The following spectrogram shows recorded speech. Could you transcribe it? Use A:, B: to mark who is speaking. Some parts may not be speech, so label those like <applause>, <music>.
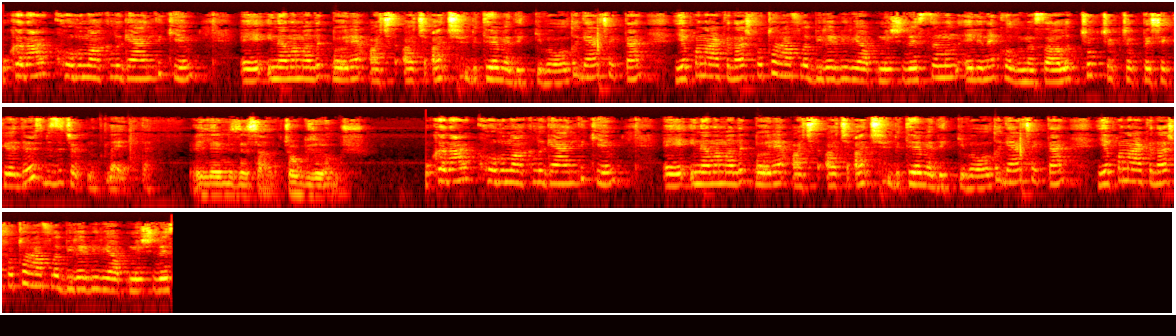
A: O kadar korunaklı geldi ki e, inanamadık böyle aç aç aç <laughs> bitiremedik gibi oldu. Gerçekten yapan arkadaş fotoğrafla birebir yapmış. Ressamın eline koluna sağlık. Çok çok çok teşekkür ediyoruz. Bizi çok mutlu etti.
B: Ellerinize sağlık. Çok güzel olmuş.
A: O kadar korunaklı geldi ki e, inanamadık böyle aç aç aç bitiremedik gibi oldu. Gerçekten yapan arkadaş fotoğrafla birebir yapmış.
